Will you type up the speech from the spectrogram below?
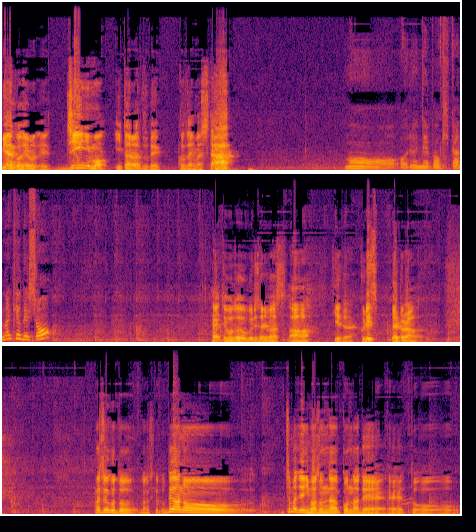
ビアンコネロで G にも至らずでございました。もうオルネポ聞かなきゃでしょ？はい、ということでお送りしております。ああ、消えてない。クリス・ペプラー。まあそういうことなんですけど。で、あのー妻ジェニファーそんなこんなで、えっ、と、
